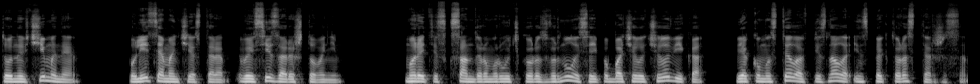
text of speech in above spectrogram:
То не вчи мене. Поліція Манчестера, ви всі заарештовані. Моретті з Ксандером ручко розвернулися і побачили чоловіка, в якому стела впізнала інспектора Стержеса.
